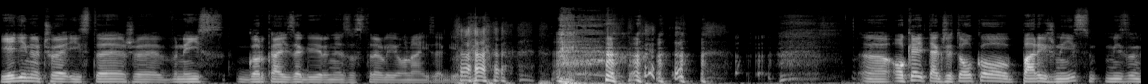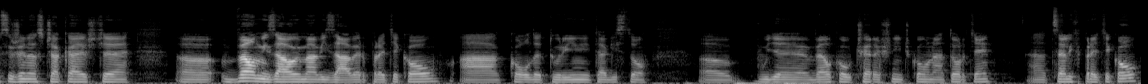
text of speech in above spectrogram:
Jediné, čo je isté, že v Nice Gorka Izagir nezostrelí ona Izagir. uh, OK, takže toľko Paríž-Nice. Myslím si, že nás čaká ešte Uh, veľmi zaujímavý záver pretekov a Col de Turini takisto uh, bude veľkou čerešničkou na torte celých pretekov.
